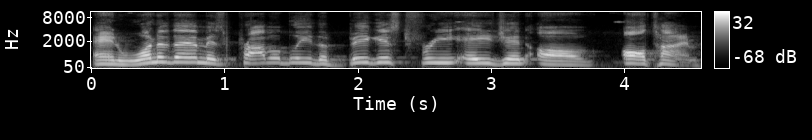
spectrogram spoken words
and one of them is probably the biggest free agent of all time.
